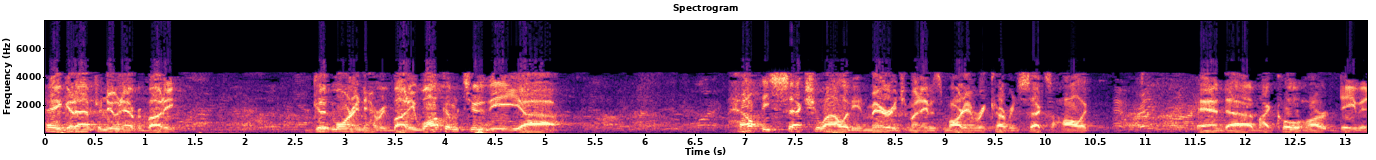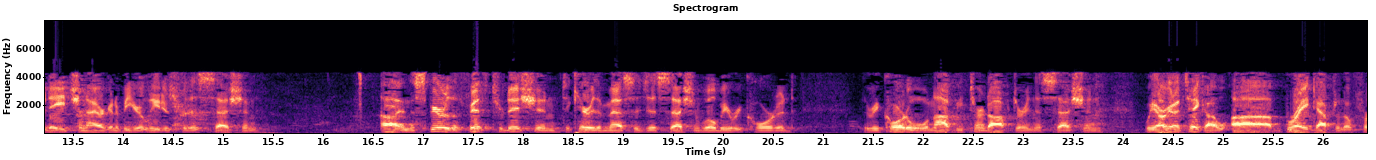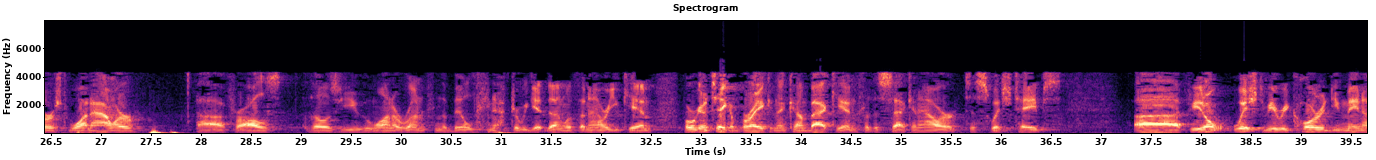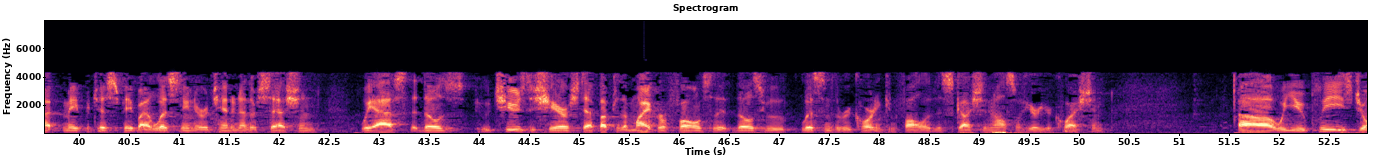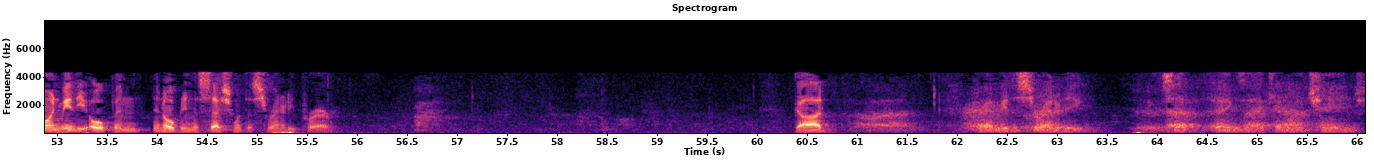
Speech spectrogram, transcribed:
Hey, good afternoon, everybody. Good morning, everybody. Welcome to the uh, Healthy Sexuality in Marriage. My name is Marty. I'm a recovering sexaholic. And uh, my cohort, David H., and I are going to be your leaders for this session. Uh, in the spirit of the fifth tradition, to carry the message, this session will be recorded. The recorder will not be turned off during this session. We are going to take a uh, break after the first one hour. Uh, for all those of you who want to run from the building after we get done with an hour, you can. But we're going to take a break and then come back in for the second hour to switch tapes. Uh, if you don't wish to be recorded, you may not may participate by listening or attend another session. We ask that those who choose to share step up to the microphone so that those who listen to the recording can follow the discussion and also hear your question. Uh, will you please join me in the open in opening the session with the Serenity Prayer? God, grant me the serenity to accept the things I cannot change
